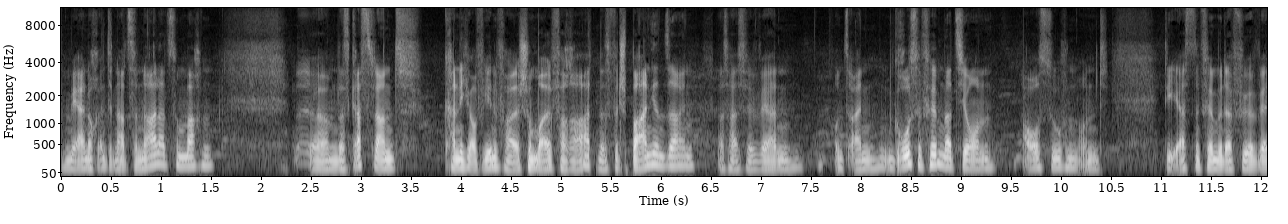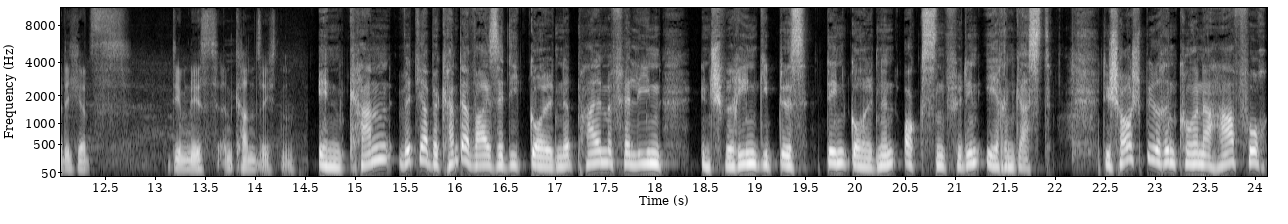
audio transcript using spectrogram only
mehr noch internationaler zu machen. Ähm, das Gastland kann ich auf jeden Fall schon mal verraten. Es wird Spanien sein. Das heißt, wir werden uns eine große Filmnation aussuchen und die ersten Filme dafür werde ich jetzt demnächst in Cannes sichten. In Cannes wird ja bekannterweise die Goldene Palme verliehen. In Schwerin gibt es den Goldenen Ochsen für den Ehrengast. Die Schauspielerin Corinna Harfuch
